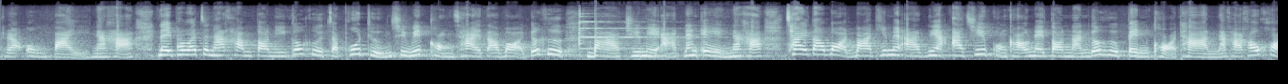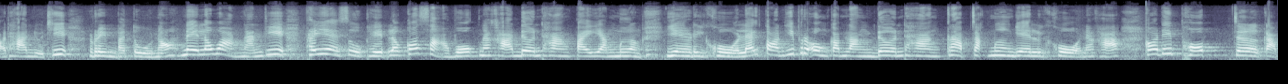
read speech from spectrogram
พระองค์ไปนะคะ ในพระวจนะคำตอนนี้ก็คือจะพูดถึงชีวิตของชายตาบอดก็คือบาทิเมอัสนั่นเองนะคะ ชายตาบอดบาทิเมอัสเนี่ยอาชีพของเขาในตอนนั้นก็คือเป็นขอทานนะคะ เขาขอทานอยู่ที่ริมประตูเนาะในระหว่างนั้นที่พระเยซูคริสต์แล้วก็สาวกนะคะ เดินทางไปยังเมืองเยริโค และตอนที่พระองค์กำลังเดินทางกลับจากเมืองเยริโคนะคะ ก็ได้พบ เจอกับ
